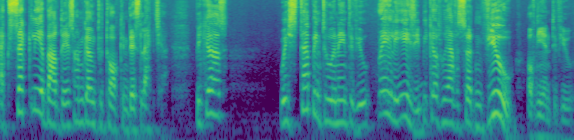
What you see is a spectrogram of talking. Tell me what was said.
Exactly about this I'm going to talk in this lecture because we step into an interview really easy because we have a certain view of the interview,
